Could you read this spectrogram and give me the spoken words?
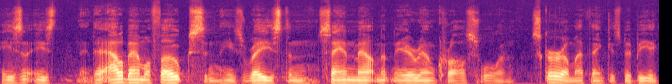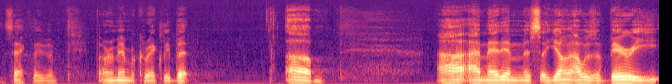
he's he's the Alabama folks, and he's raised in Sand Mountain up there around Crossville and Skirum, I think is to be exactly, if I remember correctly. But um, uh, I met him as a young. I was a very,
